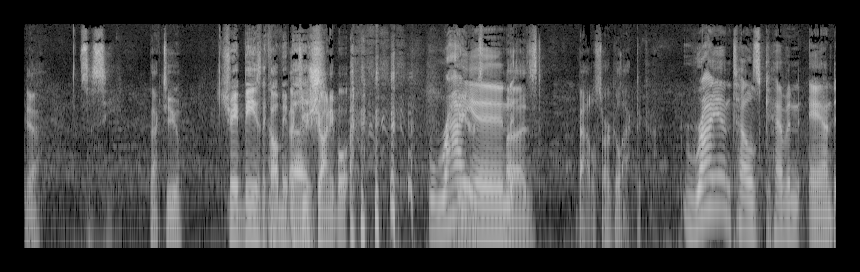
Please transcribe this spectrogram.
yeah. It's a C. Back to you. Straight B's. They called me Back Buzz. to you, shiny Boy. Ryan buzzed. Battlestar Galactica. Ryan tells Kevin and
